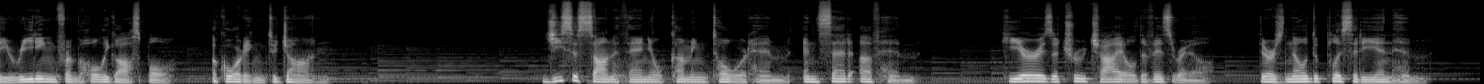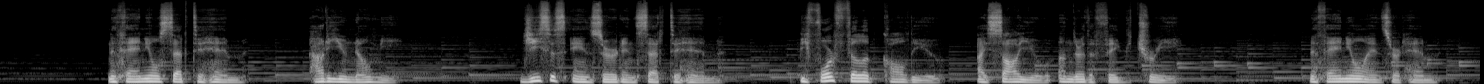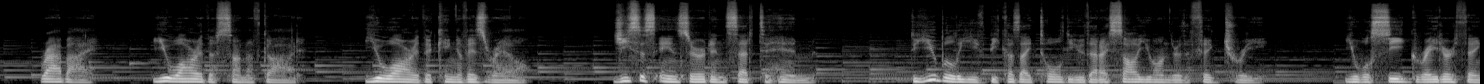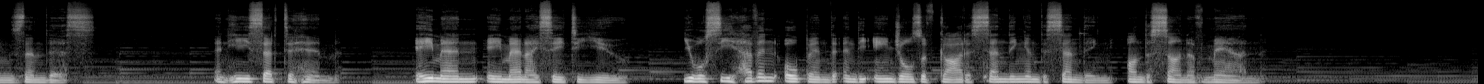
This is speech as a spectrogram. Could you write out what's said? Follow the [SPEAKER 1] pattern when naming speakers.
[SPEAKER 1] A reading from the Holy Gospel according to John. Jesus saw Nathanael coming toward him and said of him, Here is a true child of Israel. There is no duplicity in him. Nathanael said to him, How do you know me? Jesus answered and said to him, Before Philip called you, I saw you under the fig tree. Nathanael answered him, Rabbi, you are the Son of God. You are the King of Israel. Jesus answered and said to him, Do you believe because I told you that I saw you under the fig tree? You will see greater things than this. And he said to him, Amen, amen, I say to you. You will see heaven opened and the angels of God ascending and descending on the Son of Man.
